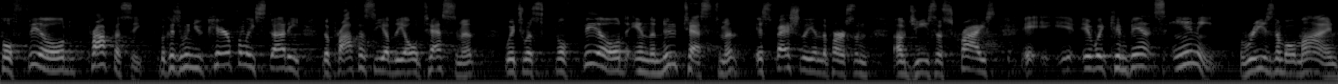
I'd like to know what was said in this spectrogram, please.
fulfilled prophecy. Because when you carefully study the prophecy of the Old Testament, which was fulfilled in the New Testament, especially in the person of Jesus Christ, it, it, it would convince any reasonable mind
